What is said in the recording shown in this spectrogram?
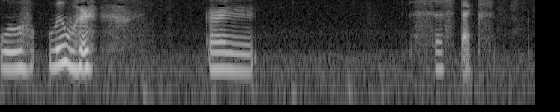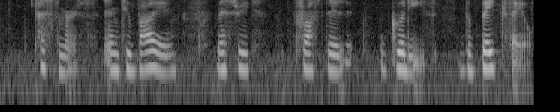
lu- lure and suspects customers into buying mystery frosted goodies the bake sale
